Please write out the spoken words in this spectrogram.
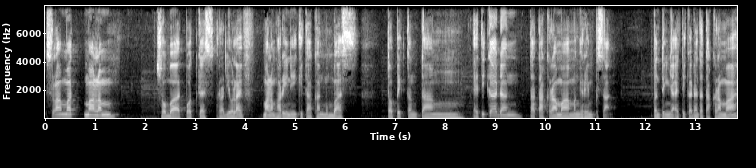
selamat malam Sobat Podcast Radio Live. Malam hari ini kita akan membahas topik tentang etika dan tata krama mengirim pesan. Pentingnya etika dan tata krama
